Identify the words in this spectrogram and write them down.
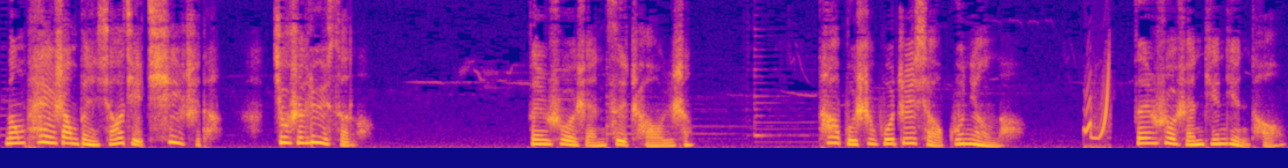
能配上本小姐气质的，就是绿色了。温若然自嘲一声：“她不是无知小姑娘了。”温若然点点头，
